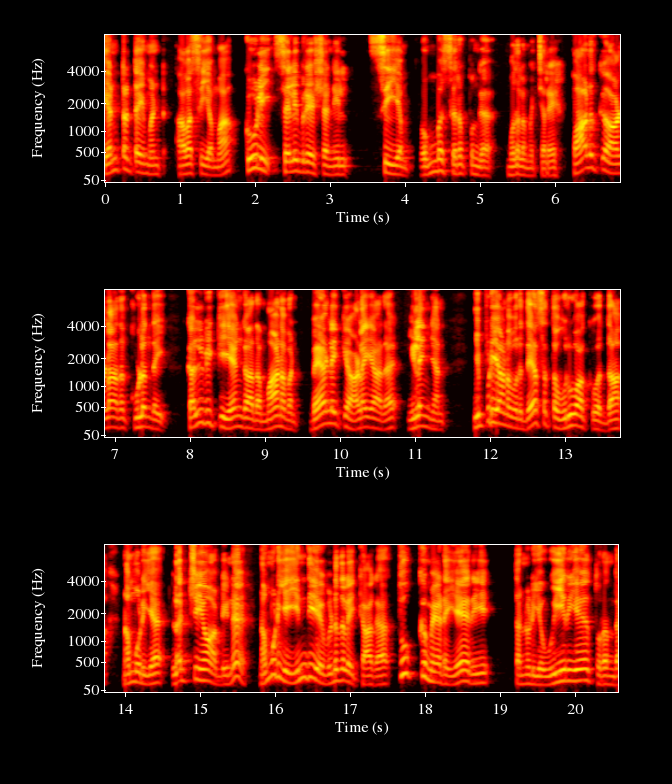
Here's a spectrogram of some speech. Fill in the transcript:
என்டர்டைன்மெண்ட் அவசியமா? கூலி செலிப்ரேஷனில் சிஎம் ரொம்ப சிறப்புங்க முதலமைச்சரே. பாலுக்கு அழாத குழந்தை கல்விக்கு ஏங்காத மாணவன் வேலைக்கு அலையாத இளைஞன் இப்படியான ஒரு தேசத்தை உருவாக்குவது தான் நம்முடைய லட்சியம் அப்படின்னு நம்முடைய இந்திய விடுதலைக்காக தூக்கு மேடை ஏறி தன்னுடைய உயிரையே துறந்த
